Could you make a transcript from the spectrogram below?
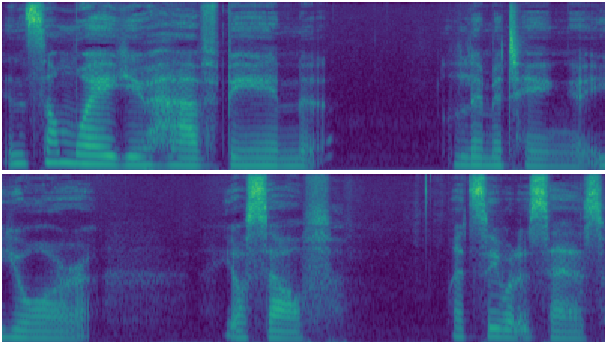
In some way, you have been limiting your yourself. Let's see what it says.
